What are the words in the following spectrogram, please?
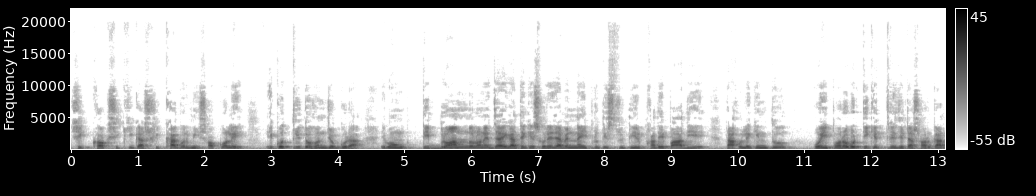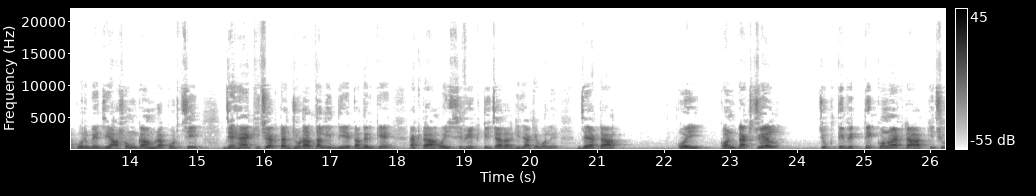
শিক্ষক, শিক্ষিকা, শিক্ষাকর্মী, সকলে একত্রিত হন যোগ্যরা এবং তীব্র আন্দোলনের জায়গা থেকে সরে যাবেন না এই প্রতিশ্রুতির ফাঁদে পা দিয়ে। তাহলে কিন্তু ওই পরবর্তী ক্ষেত্রে যেটা সরকার করবে, যে আশঙ্কা আমরা করছি, যে হ্যাঁ কিছু একটা জোড়াতালি দিয়ে তাদেরকে একটা ওই সিভিক টিচার আর কি যাকে বলে, যে একটা ওই কন্ট্রাকচুয়াল চুক্তিভিত্তিক কোনো একটা কিছু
